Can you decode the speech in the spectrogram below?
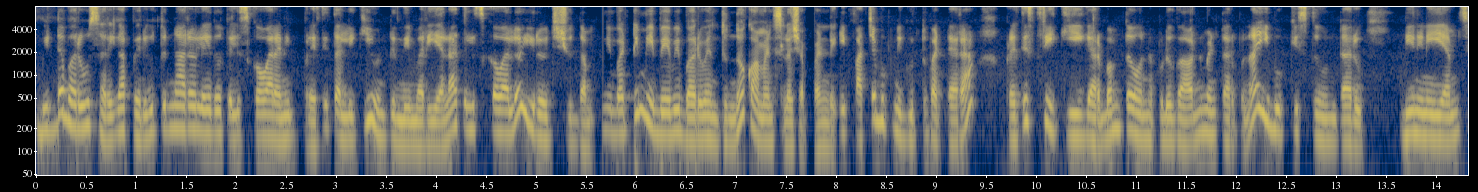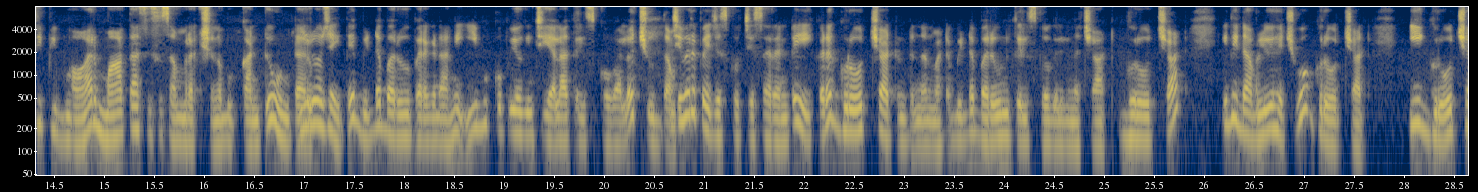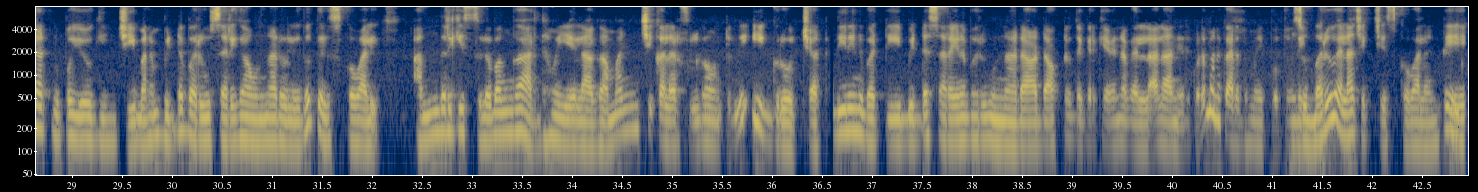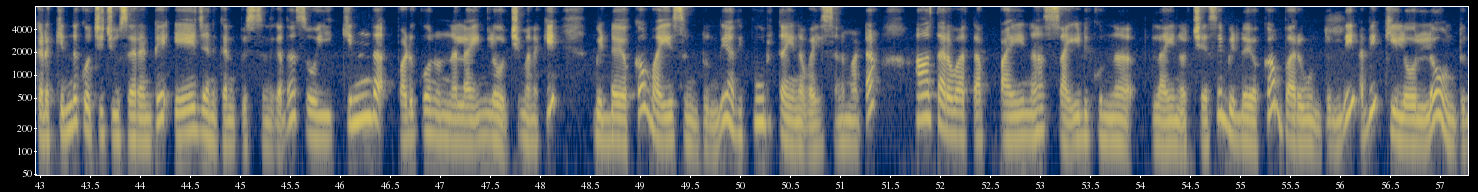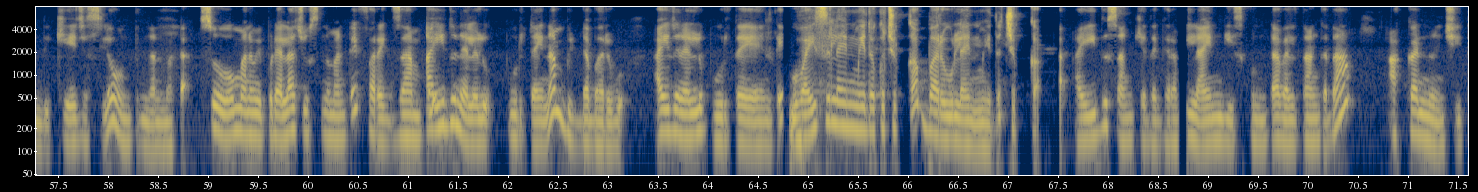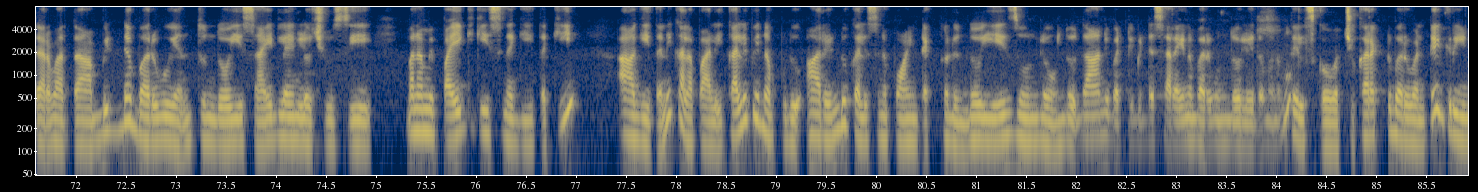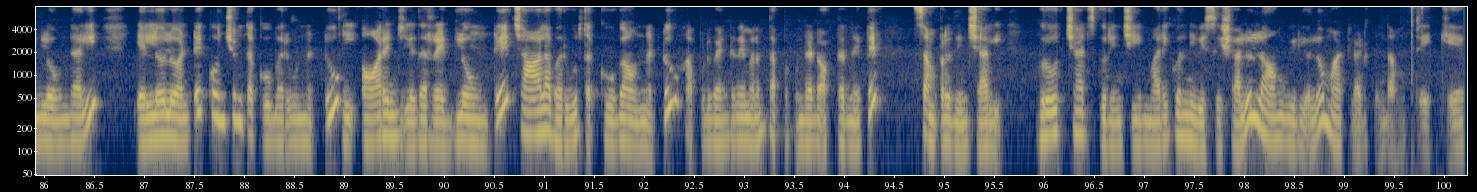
బిడ్డ బరువు సరిగా పెరుగుతున్నారో లేదో తెలుసుకోవాలని ప్రతి తల్లికి ఉంటుంది. మరి ఎలా తెలుసుకోవాలో ఈ రోజు చూద్దాం. దీన్ని బట్టి మీ బేబీ బరువు ఎంతుందో కామెంట్స్లో చెప్పండి. ఈ పచ్చ బుక్ని గుర్తుపట్టారా? ప్రతి స్త్రీకి గర్భంతో ఉన్నప్పుడు గవర్నమెంట్ తరపున ఈ బుక్ ఇస్తూ ఉంటారు. దీనిని ఎంసీపీ ఆర్ మాతా శిశు సంరక్షణ బుక్ అంటూ ఉంటారు. ఈ రోజు అయితే బిడ్డ బరువు పెరగడాన్ని ఈ బుక్ ఉపయోగించి ఎలా తెలుసుకోవాలో చూద్దాం. చివరి పేజెస్కి వచ్చేసారంటే ఇక్కడ గ్రోత్ చార్ట్ ఉంటుంది బిడ్డ బరువును తెలుసుకోగలిగిన చార్ట్ గ్రోత్ చార్ట్ ఇది డబ్ల్యూహెచ్ఓ గ్రోత్ చార్ట్ ఈ గ్రోత్ చార్ట్ ఉపయోగించి మనం బిడ్డ బరువు సరిగా ఉన్నారో లేదో తెలుసుకోవాలి. అందరికీ సులభంగా అర్థమయ్యేలాగా మంచి కలర్ఫుల్గా ఉంటుంది ఈ గ్రోత్ చార్ట్ దీనిని బట్టి బిడ్డ సరైన బరువు ఉన్నాడా డాక్టర్ దగ్గరికి ఏమైనా వెళ్ళాలా అనేది కూడా మనకు అర్థమైపోతుంది. బరువు ఎలా చెక్ చేసుకోవాలంటే ఇక్కడ కిందకు వచ్చి చూసారంటే ఏజ్ అని కనిపిస్తుంది కదా. సో ఈ కింద పడుకొని ఉన్న లైన్లో వచ్చి మనకి బిడ్డ యొక్క వయసు ఉంటుంది. అది పూర్తయిన వయసు అన్నమాట. ఆ తర్వాత పైన సైడ్కున్న లైన్ వచ్చేసి బిడ్డ యొక్క బరువు ఉంటుంది. అది కిలోల్లో ఉంటుంది. కేజెస్లో ఉంటుంది అనమాట సో మనం ఇప్పుడు ఎలా చూస్తున్నామంటే ఫర్ ఎగ్జాంపుల్ ఐదు నెలలు పూర్తయిన బిడ్డ బరువు. ఐదు నెలలు పూర్తయ్యాయంటే వయసు లైన్ మీద ఒక చుక్క బరువు లైన్ మీద చుక్క. ఐదు సంఖ్య దగ్గర లైన్ గీసుకుంటా వెళ్తాం కదా. అక్కడి నుంచి తర్వాత బిడ్డ బరువు ఎంత ఉందో ఈ సైడ్ లైన్లో చూసి మనం పైకి గీసిన గీతకి ఆ గీతని కలపాలి. కలిపినప్పుడు ఆ రెండు కలిసిన పాయింట్ ఎక్కడుందో ఏ జోన్లో ఉందో దాన్ని బట్టి బిడ్డ సరైన బరువు ఉందో లేదో మనం తెలుసుకోవచ్చు. కరెక్ట్ బరువు అంటే గ్రీన్లో ఉండాలి ఎల్లోలో అంటే కొంచెం తక్కువ బరువు ఉన్నట్టు ఈ ఆరెంజ్ లేదా రెడ్లో ఉంటే చాలా బరువు తక్కువగా ఉన్నట్టు అప్పుడు వెంటనే మనం తప్పకుండా డాక్టర్ని అయితే సంప్రదించాలి. గ్రోత్ చార్ట్స్ గురించి మరికొన్ని విశేషాలు లాంగ్ వీడియోలో మాట్లాడుకుందాం. Take care.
